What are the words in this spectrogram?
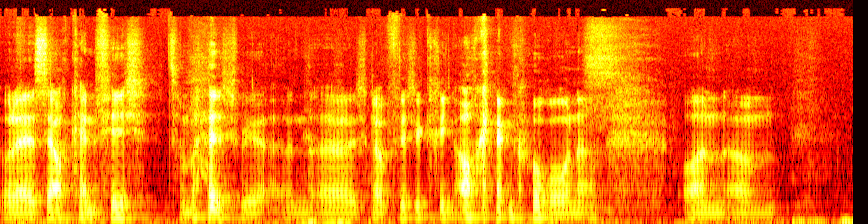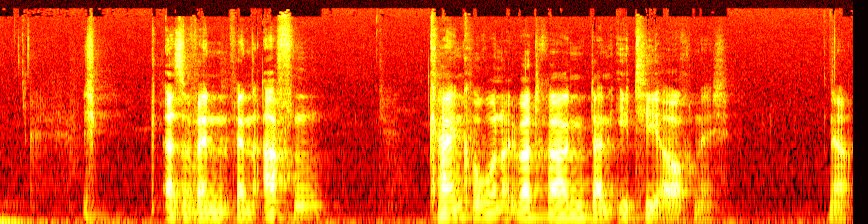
oder er ist ja auch kein Fisch zum Beispiel. Und äh, ich glaube, Fische kriegen auch kein Corona. Und ähm, ich, also wenn, wenn Affen kein Corona übertragen, dann E.T. auch nicht. Ja.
